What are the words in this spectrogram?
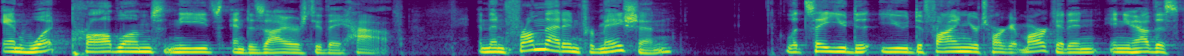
and what problems, needs, and desires do they have. And then from that information, let's say you, de- you define your target market and, and you have this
